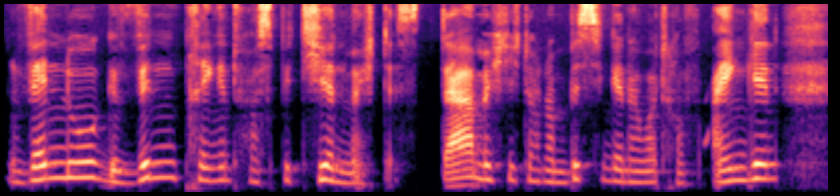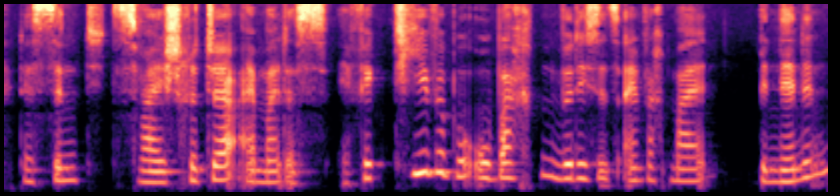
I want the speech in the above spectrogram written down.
wenn du gewinnbringend hospitieren möchtest. Da möchte ich doch noch ein bisschen genauer drauf eingehen. Das sind zwei Schritte. Einmal das effektive Beobachten, würde ich es jetzt einfach mal benennen.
